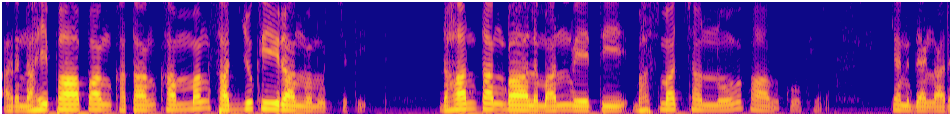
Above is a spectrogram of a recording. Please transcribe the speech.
අර නහි පාපං කතං කම්මං සජ්ජු කීරංව මුච්චති. දහන්තං බාල මන් වේති භස්මච්ඡන්නෝව පාවකෝ කියලා. කියන්නේ දැන් අර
